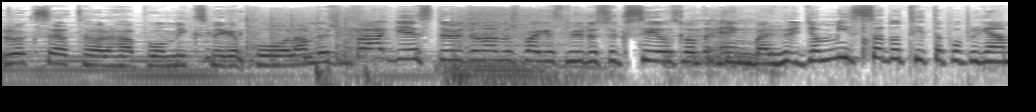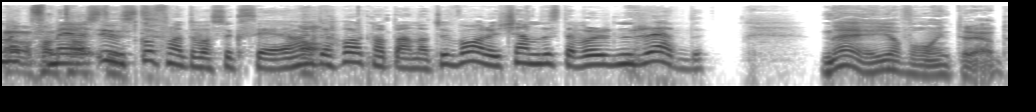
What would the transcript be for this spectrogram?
Roxette hör här på Mix Megapol. Anders Bagge i studion. Anders Bagge som gjorde succé hos Lotta Engberg. Jag missade att titta på Ja, programmet, vad men jag utgår från att det var succé. Jag har Ja. inte hört något annat. Hur var det? Hur kändes det? Var du rädd? Nej, jag var inte rädd.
